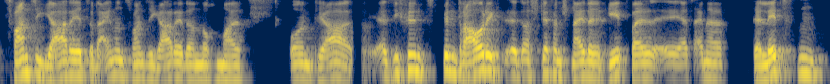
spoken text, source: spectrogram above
20 Jahre jetzt oder 21 Jahre dann nochmal. Und ja, also ich bin traurig, dass Stefan Schneider geht, weil er ist einer der letzten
